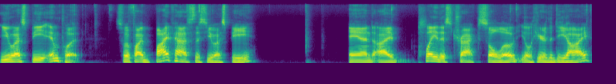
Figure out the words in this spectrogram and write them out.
USB input. So if I bypass this USB and I play this track soloed, you'll hear the DI.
